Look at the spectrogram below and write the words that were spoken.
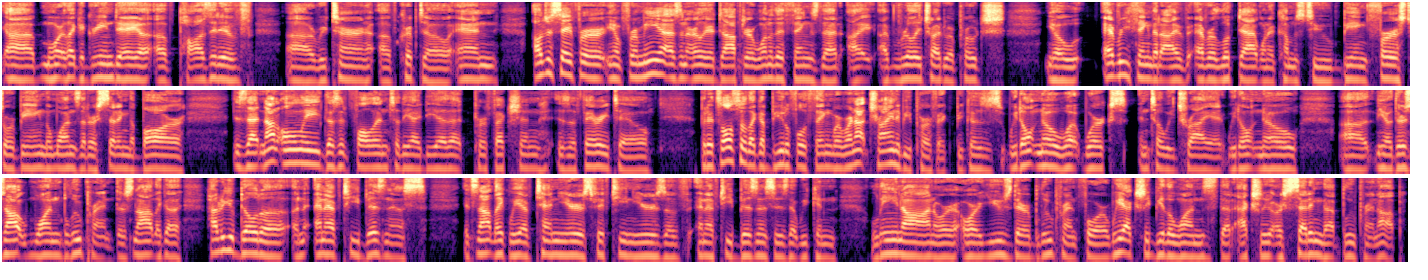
uh, more like a green day of positive uh, return of crypto. And I'll just say for, you know, for me as an early adopter, one of the things that I, I've really tried to approach, you know, everything that I've ever looked at when it comes to being first or being the ones that are setting the bar is that not only does it fall into the idea that perfection is a fairy tale, but it's also like a beautiful thing where we're not trying to be perfect because we don't know what works until we try it. We don't know, uh, you know, there's not one blueprint. There's not like a, how do you build a, an NFT business? It's not like we have 10 years, 15 years of NFT businesses that we can lean on or, or use their blueprint for. We actually be the ones that actually are setting that blueprint up.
